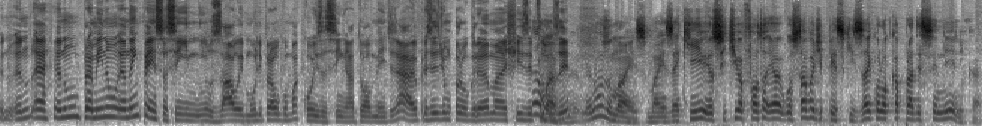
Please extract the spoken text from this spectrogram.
eu, não- é, eu não, pra mim, não, eu nem penso assim em usar o Emule pra alguma coisa assim atualmente. Ah, eu preciso de um programa XYZ. Não, mano, eu não uso mais, mas é que eu sentia falta, eu gostava de pesquisar e colocar pra descer nele, cara.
